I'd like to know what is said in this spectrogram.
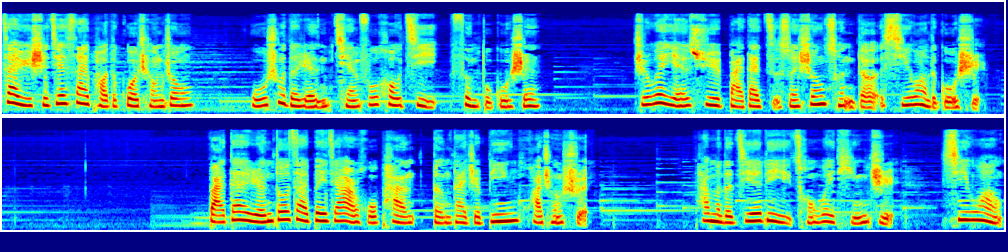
在与时间赛跑的过程中，无数的人前赴后继，奋不顾身，只为延续百代子孙生存的希望的故事。百代人都在贝加尔湖畔等待着冰化成水，他们的接力从未停止，希望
